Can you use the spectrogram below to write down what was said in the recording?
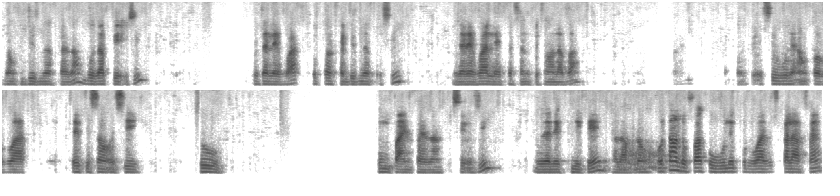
donc 19 par exemple, vous appuyez ici. Vous allez voir, sous Corca 19 aussi. Vous allez voir les personnes qui sont là-bas. Si vous voulez encore voir ceux qui sont aussi sous compagne, par exemple, ici aussi, vous allez cliquer. Alors, donc, autant de fois que vous voulez pour voir jusqu'à la fin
